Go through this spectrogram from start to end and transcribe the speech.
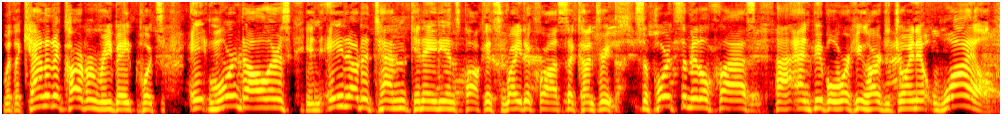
with a Canada carbon rebate puts eight more dollars in eight out of 10 Canadians' pockets right across the country, supports the middle class uh, and people working hard to join it while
